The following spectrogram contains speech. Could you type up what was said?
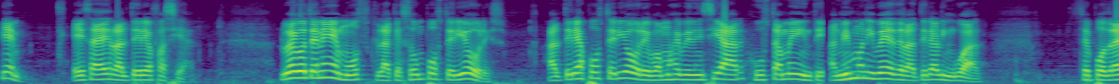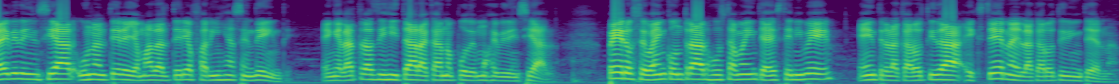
Bien, esa es la arteria facial. Luego tenemos las que son posteriores. Arterias posteriores vamos a evidenciar justamente al mismo nivel de la arteria lingual. Se podrá evidenciar una arteria llamada arteria faringe ascendente en el atlas digital acá no podemos evidenciar, pero se va a encontrar justamente a este nivel entre la carótida externa y la carótida interna.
